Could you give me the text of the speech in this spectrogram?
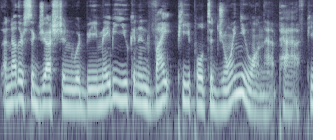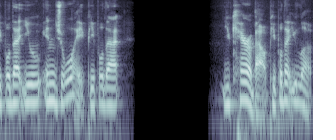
another suggestion would be maybe you can invite people to join you on that path, people that you enjoy, people that you care about, people that you love.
